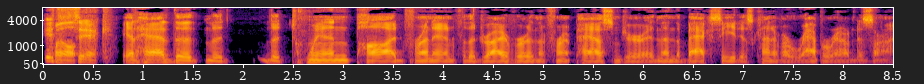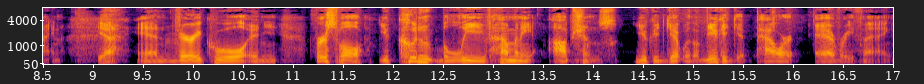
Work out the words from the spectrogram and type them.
it's Well, sick. It had the the the twin pod front end for the driver and the front passenger, and then the back seat is kind of a wraparound design Yeah, and very cool. And you, first of all, you couldn't believe how many options you could get with them. You could get power everything.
